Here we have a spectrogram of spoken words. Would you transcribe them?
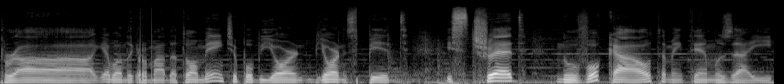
Prague, a banda formada atualmente por Bjorn, Bjorn Speed Stred no vocal. Também temos aí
